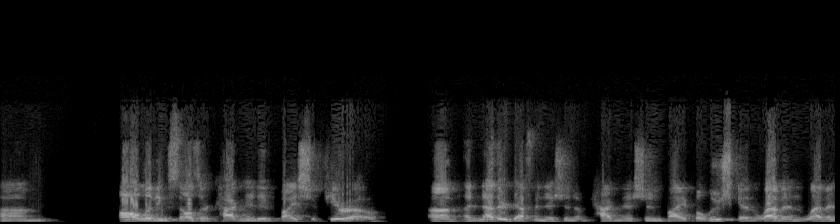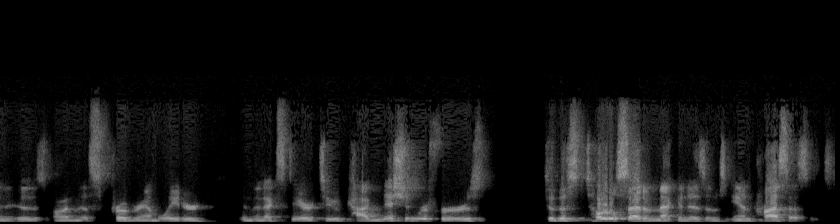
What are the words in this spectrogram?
um, all living cells are cognitive by Shapiro. Um, another definition of cognition by Baluška and Levin. Levin is on this program later in the next day or two. Cognition refers to this total set of mechanisms and processes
